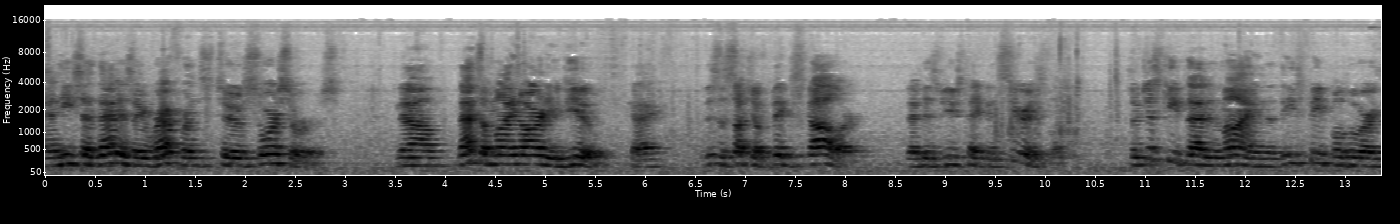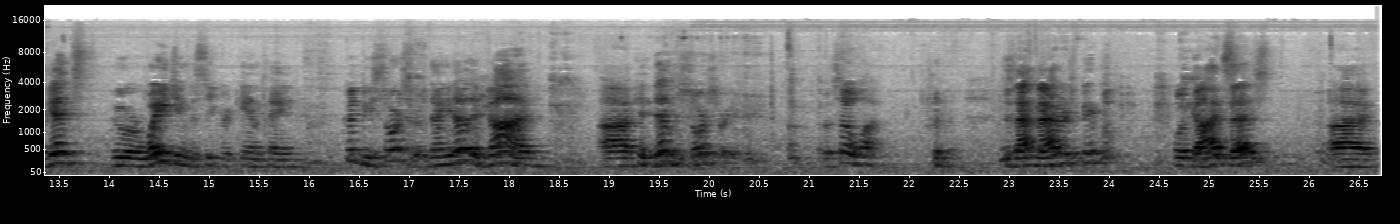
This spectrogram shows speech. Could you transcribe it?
And he said that is a reference to sorcerers. Now, that's a minority view, okay? This is such a big scholar that his view's taken seriously. So just keep that in mind that these people who are against, who are waging the secret campaign, could be sorcerers. Now, you know that God uh, condemns sorcery. But so what? Does that matter to people? What God says? Uh,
